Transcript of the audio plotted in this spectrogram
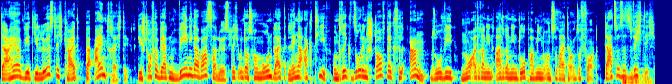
Daher wird die Löslichkeit beeinträchtigt. Die Stoffe werden weniger wasserlöslich und das Hormon bleibt länger aktiv und regt so den Stoffwechsel an, so wie Noradrenalin, Adrenalin, Dopamin und so weiter und so fort. Dazu ist es wichtig,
